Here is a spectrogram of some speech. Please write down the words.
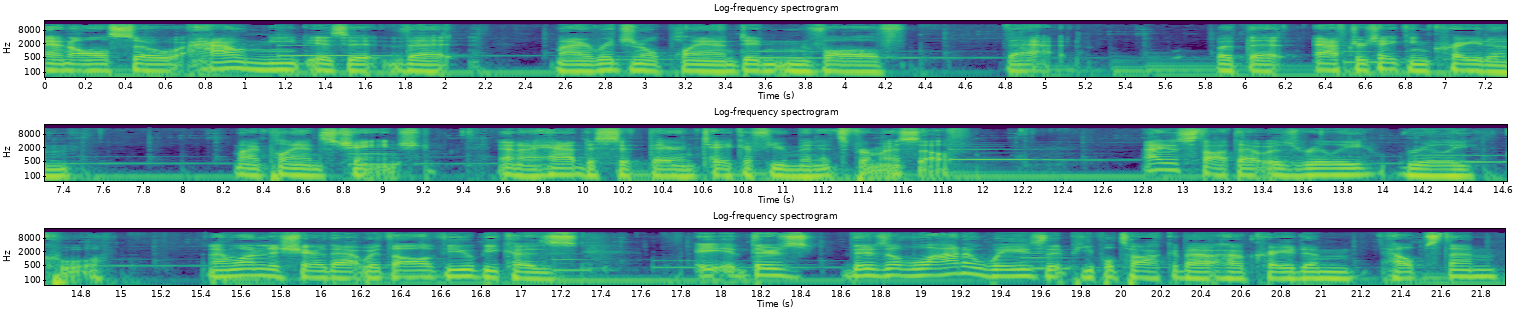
And also, how neat is it that my original plan didn't involve that, but that after taking Kratom, my plans changed, and I had to sit there and take a few minutes for myself. I just thought that was really, really cool. And I wanted to share that with all of you because it, there's there's a lot of ways that people talk about how kratom helps them,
